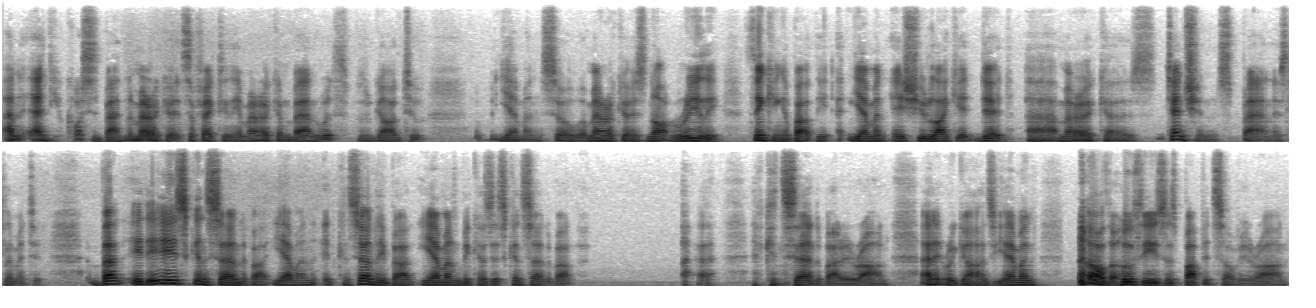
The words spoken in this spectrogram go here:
And, and of course, it's bad in America. It's affecting the American bandwidth with regard to Yemen. So America is not really thinking about the Yemen issue like it did. Uh, America's attention span is limited. But it is concerned about Yemen. It's concerned about Yemen because it's concerned about uh, concerned about Iran. And it regards Yemen or oh, the Houthis as puppets of Iran.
